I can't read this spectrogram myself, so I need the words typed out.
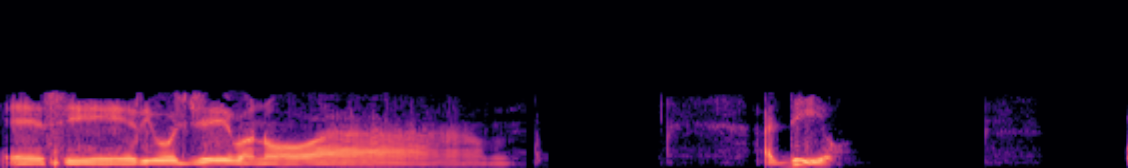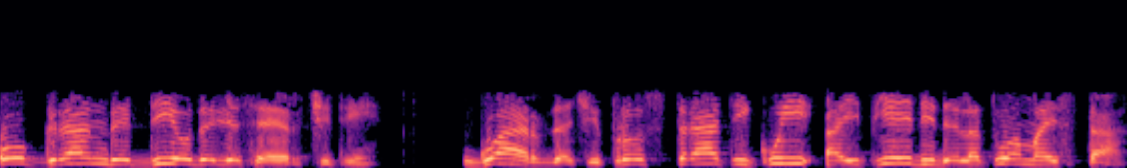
eh, si rivolgevano a, a Dio. O grande Dio degli eserciti, guardaci prostrati qui ai piedi della tua maestà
